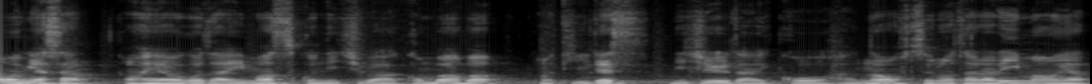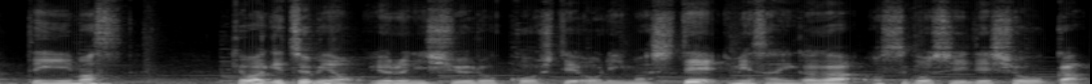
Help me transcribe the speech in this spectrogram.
うも皆さん、おはようございます。こんにちは、こんばんは。マティです。20代後半の普通のタラリーマンをやっています。今日は月曜日の夜に収録をしておりまして、皆さんいかがお過ごしでしょうか。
